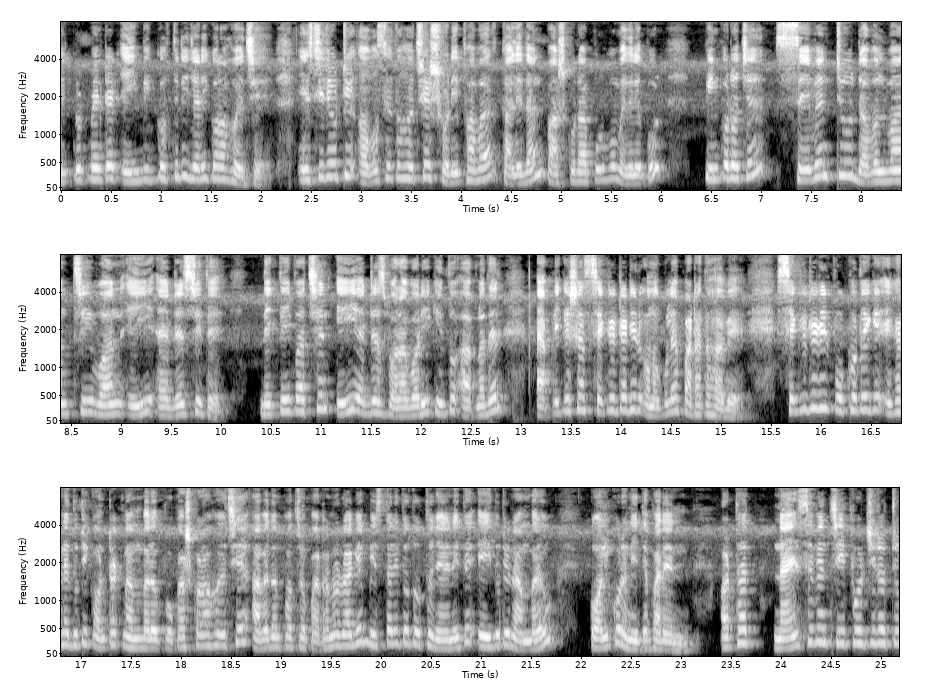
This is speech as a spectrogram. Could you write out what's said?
রিক্রুটমেন্টের এই বিজ্ঞপ্তিটি জারি করা হয়েছে। ইনস্টিটিউটটি অবস্থিত হচ্ছে শরীফাবাদ, কালিদান, পাঁশকুড়া, পূর্ব মেদিনীপুর। পিনকোড হচ্ছে seven two double one three one এই অ্যাড্রেসটিতে দেখতেই পাচ্ছেন, এই অ্যাড্রেস বরাবরই কিন্তু আপনাদের অ্যাপ্লিকেশান সেক্রেটারির অনুকূলে পাঠাতে হবে। সেক্রেটারির পক্ষ থেকে এখানে দুটি কন্ট্যাক্ট নাম্বারও প্রকাশ করা হয়েছে। আবেদনপত্র পাঠানোর আগে বিস্তারিত তথ্য জেনে নিতে এই দুটি নাম্বারেও কল করে নিতে পারেন। অর্থাৎ nine seven three four zero two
